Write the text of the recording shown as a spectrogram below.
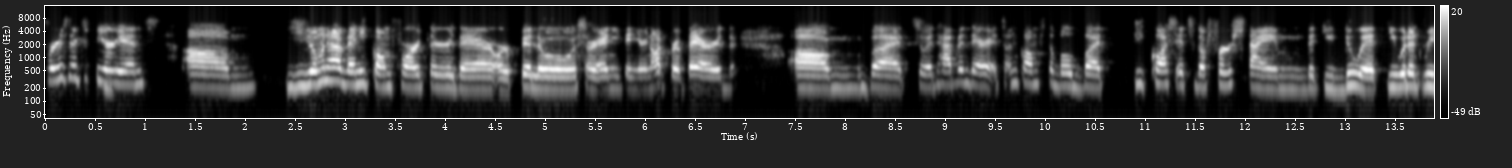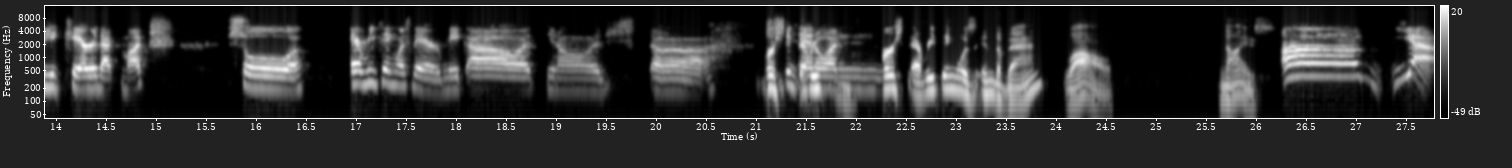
first experience, um, you don't have any comforter there or pillows or anything. You're not prepared. Um, but, so it happened there. It's uncomfortable, but because it's the first time that you do it, you wouldn't really care that much. So, everything was there. Make out, you know, just, uh, First just to get everything- on First, everything was in the van. Wow, nice. Um, yeah.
